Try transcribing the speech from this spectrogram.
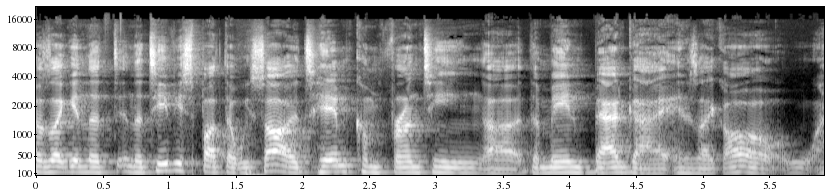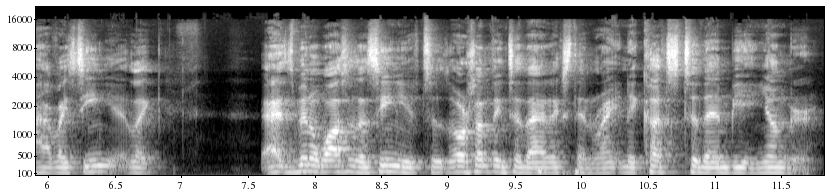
Because like in the in the TV spot that we saw, it's him confronting uh, the main bad guy, and he's like, "Oh, have I seen you?" Like, it's been a while since I've seen you, to, or something to that extent, right? And it cuts to them being younger.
